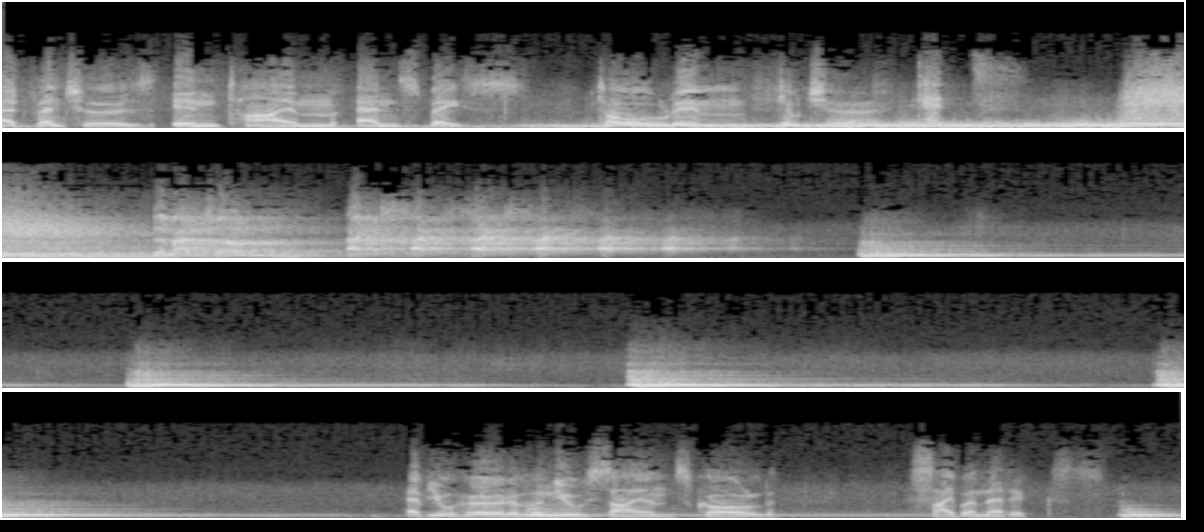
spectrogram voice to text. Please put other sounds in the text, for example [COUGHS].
Adventures in Time and Space. Told in future tense. Dimension X, X, X, X, Have you heard of the new science called cybernetics?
